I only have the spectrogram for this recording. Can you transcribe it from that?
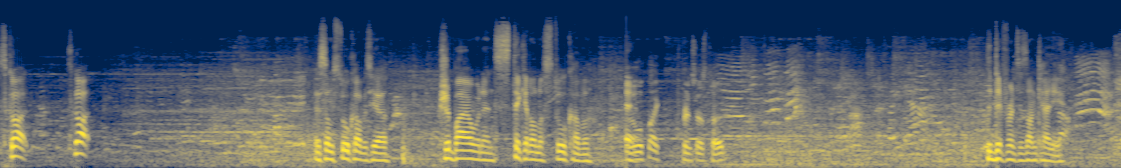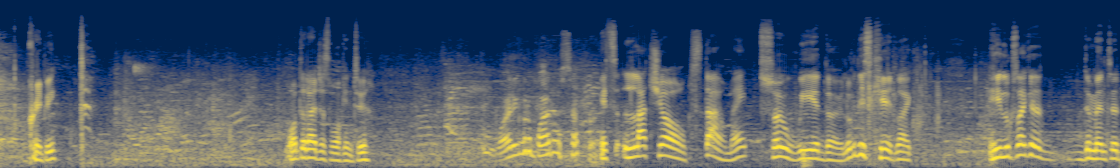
Scott, Scott. There's some stool covers here. We should buy one and stick it on a stool cover. They look like Princess Toad. The difference is uncanny. Creepy. what did I just walk into? Why do you gotta buy it all separate? It's Lacho style, mate. So weird though. Look at this kid. Like, he looks like a demented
